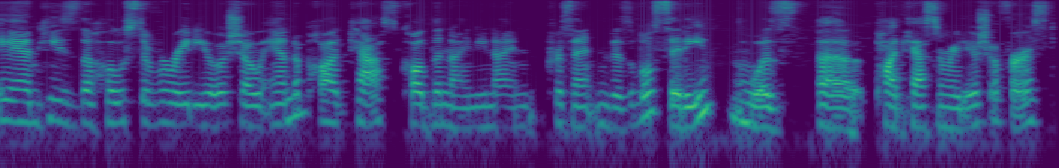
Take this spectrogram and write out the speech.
and he's the host of a radio show and a podcast called The 99% Invisible City. Was a podcast and radio show first.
